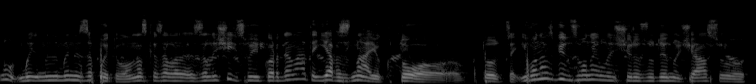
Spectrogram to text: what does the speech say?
Ну, ми, ми, ми не запитували. Вона сказала, залишіть свої координати, я знаю, хто, хто це. І вона віддзвонила через годину часу.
